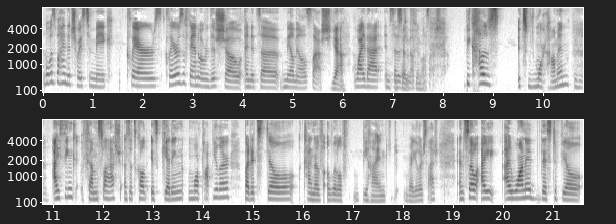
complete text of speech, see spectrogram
What was behind the choice to make Claire's Claire's a fandom over this show and it's a male male slash? Yeah. Why that instead, Instead of female female. slash? because it's more common. Mm-hmm. I think fem slash, as it's called, is getting more popular, but it's still kind of a little behind regular slash. And so I I wanted this to feel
